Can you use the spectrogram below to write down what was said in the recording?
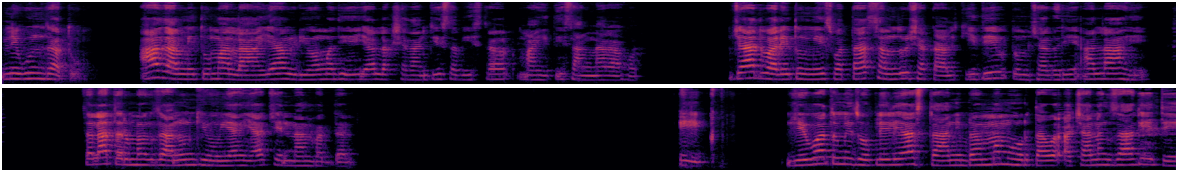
निघून जातो. आज आम्ही तुम्हाला या व्हिडिओमध्ये या लक्षणांची सविस्तर माहिती सांगणार आहोत. ज्याद्वारे तुम्ही स्वतःच समजू शकाल की देव तुमच्या घरी आला आहे. चला तर मग जाणून घेऊया या चिन्हांबद्दल. एक जेव्हा तुम्ही झोपलेले असता आणि ब्रह्ममुहूर्तावर अचानक जाग येते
